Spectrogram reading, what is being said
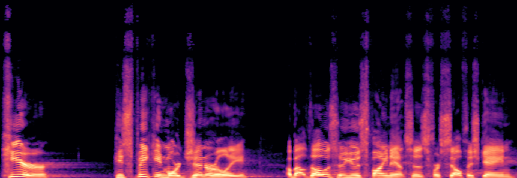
here he's speaking more generally about those who use finances for selfish gain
